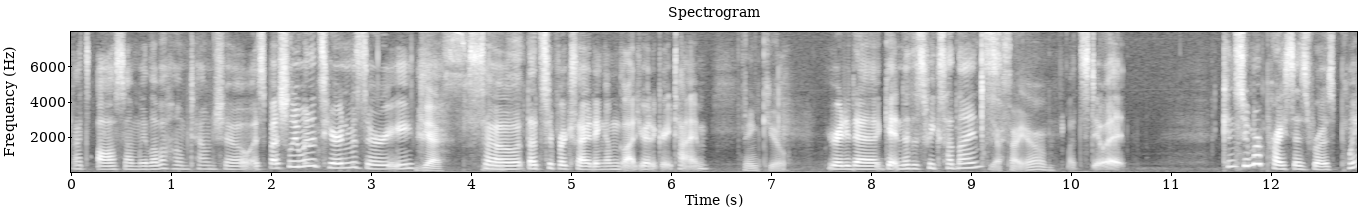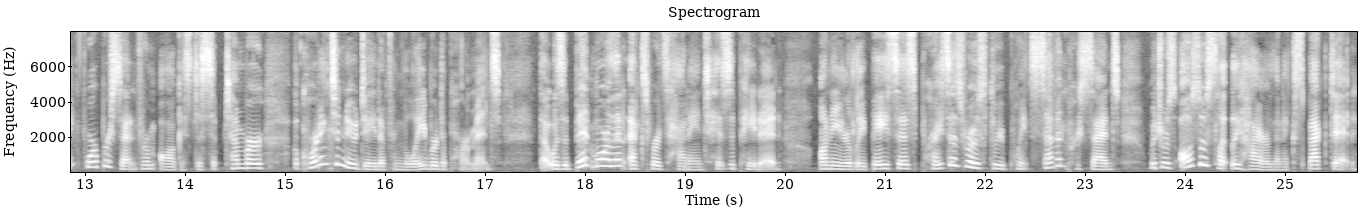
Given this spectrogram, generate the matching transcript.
That's awesome. We love a hometown show, especially when it's here in Missouri. Yes. So yes. that's super exciting. I'm glad you had a great time. Thank you. You ready to get into this week's headlines? Yes, I am. Let's do it. Consumer prices rose 0.4% from August to September, according to new data from the Labor Department. That was a bit more than experts had anticipated. On a yearly basis, prices rose 3.7%, which was also slightly higher than expected.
